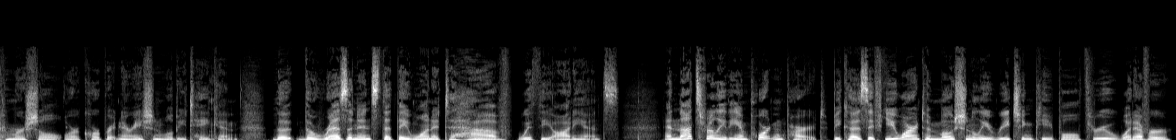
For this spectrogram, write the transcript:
commercial or corporate narration will be taken, the, the resonance that they want it to have with the audience. And that's really the important part because if you aren't emotionally reaching people through whatever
